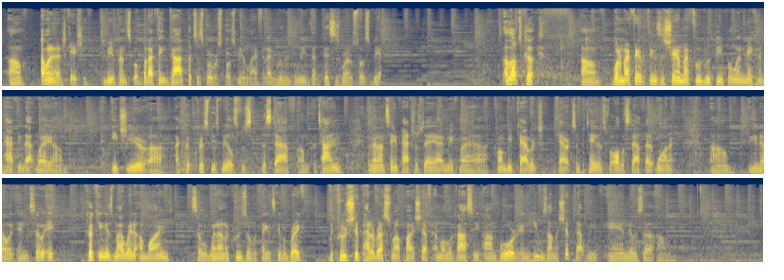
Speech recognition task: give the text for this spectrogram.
Um, I want an education to be a principal, but I think God puts us where we're supposed to be in life, and I really believe that this is where I'm supposed to be. I love to cook. Um, one of my favorite things is sharing my food with people and making them happy that way. Um, each year, uh, I cook Christmas meals for the staff, um, Italian, and then on St. Patrick's Day, I make my uh, corned beef cabbage, carrots, and potatoes for all the staff that want it. Um, you know, and, and so it, cooking is my way to unwind. So we went on a cruise over Thanksgiving break. The cruise ship had a restaurant by Chef Emeril Lagasse on board, and he was on the ship that week. And there was a um,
